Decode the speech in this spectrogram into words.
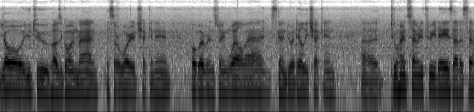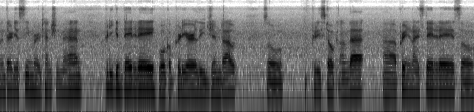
Yo, YouTube, how's it going, man? SR Warrior checking in. Hope everyone's doing well, man. Just gonna do a daily check-in. Uh, 273 days out of 730 of semen retention, man. Pretty good day today. Woke up pretty early, gymmed out, so pretty stoked on that. Uh, pretty nice day today, so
